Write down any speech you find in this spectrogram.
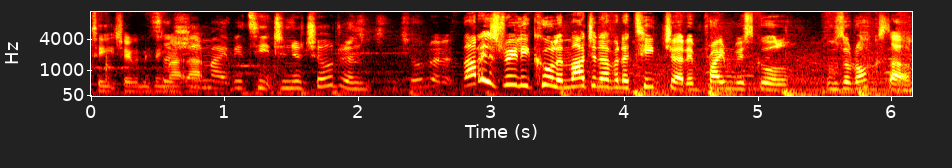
teaching or anything So like she that. might be teaching your children. That is really cool. Imagine having a teacher in primary school who's a rock star.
